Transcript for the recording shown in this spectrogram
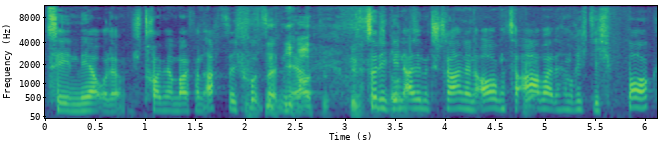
10 mehr oder ich träume ja mal von 80 Prozent mehr. ja, so, die gehen alle mit strahlenden Augen zur ja. Arbeit, haben richtig Bock.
